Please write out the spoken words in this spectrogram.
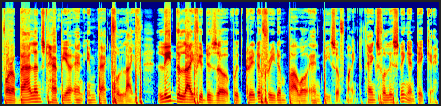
for a balanced, happier, and impactful life. Lead the life you deserve with greater freedom, power, and peace of mind. Thanks for listening and take care.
